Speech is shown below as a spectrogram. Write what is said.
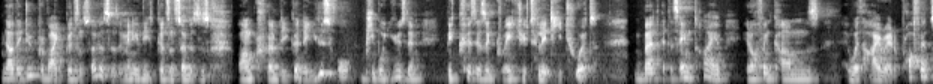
Now, they do provide goods and services, and many of these goods and services are incredibly good. They're useful. People use them because there's a great utility to it. But at the same time, it often comes with a high rate of profit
